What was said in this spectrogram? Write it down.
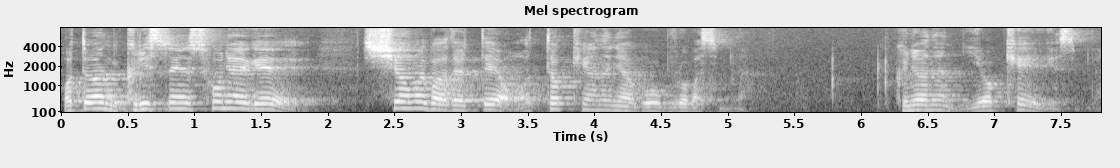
어떤 그리스도인 소녀에게 시험을 받을 때 어떻게 하느냐고 물어봤습니다. 그녀는 이렇게 얘기했습니다.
